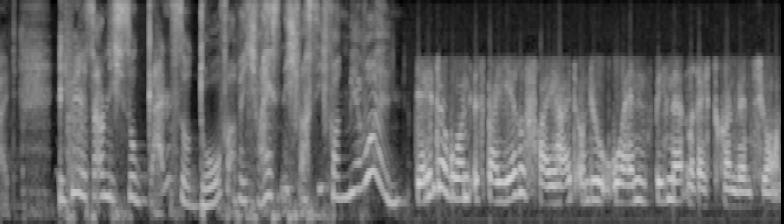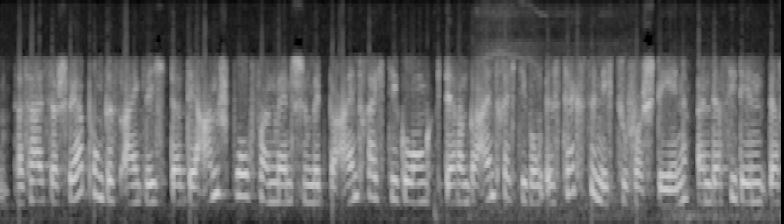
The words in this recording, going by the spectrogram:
leid, ich bin jetzt auch nicht so ganz so doof, aber ich weiß nicht, was sie von mir wollen. Der Hintergrund ist Barrierefreiheit und die UN-Behindertenrechtskonvention. Das heißt, der Schwerpunkt ist eigentlich der Anspruch von Menschen mit Beeinträchtigung, deren Beeinträchtigung ist, Texte nicht zu verstehen, äh, dass sie den, das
